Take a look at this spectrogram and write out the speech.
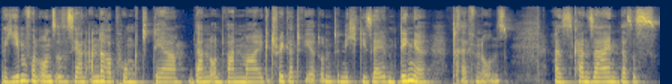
bei jedem von uns ist es ja ein anderer Punkt, der dann und wann mal getriggert wird und nicht dieselben Dinge treffen uns. Also es kann sein, dass es,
